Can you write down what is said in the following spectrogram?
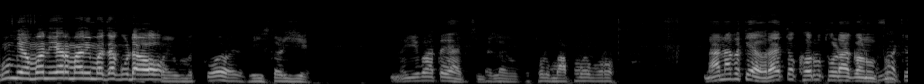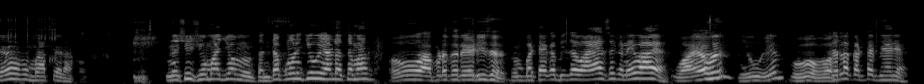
હું મહેમાન યાર મારી મજાક ઉડાવો. મત કહો વીસ તળી છે. એ વાત સાચી. એટલે થોડું માપમાં બરો ના ના તો કહેવરાય તો ખરું થોડા ઘણું તો. ના માપે રાખો. નશી શું શોમાં જો ધંધા પાણી કેવું હેડો તમારે? ઓ આપણે તો રેડી છે. બટાકા બીજા વાયા છે કે નહીં વાયા? વાયો હે એવું એમ? ઓ. કેટલા કટ્ટા પહેર્યા?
